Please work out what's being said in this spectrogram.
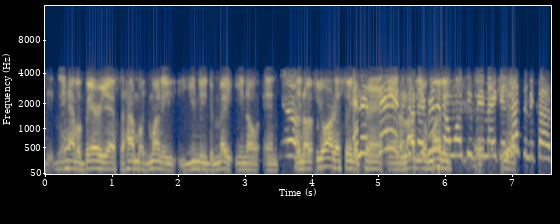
they have a barrier as to how much money you need to make, you know, and Yeah. you know if you are that single and it's parent sad and a because lot of they your really money, don't want you to be uh, making yeah, nothing because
